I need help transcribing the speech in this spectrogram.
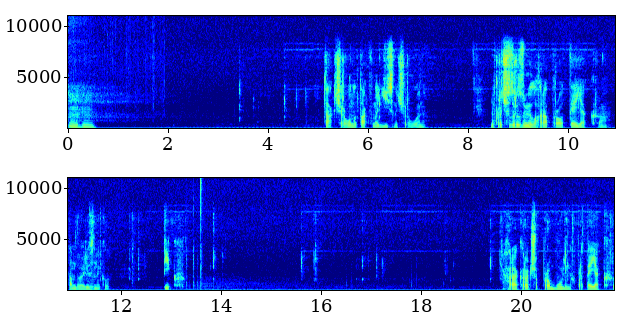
Угу. Так, червоне, так, воно дійсно червоне. Ну, коротше, зрозуміло, гра про те, як е, там двері зникли. Пік. Гра, коротше, про булінг, про те, як е,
